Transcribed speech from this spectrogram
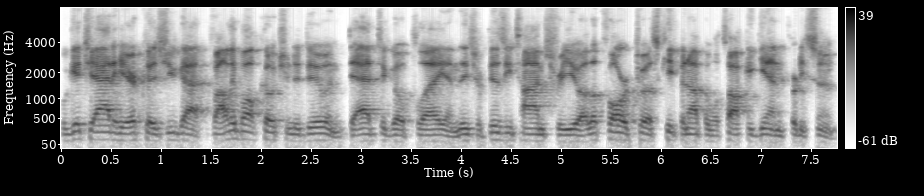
we'll get you out of here because you got volleyball coaching to do and dad to go play. And these are busy times for you. I look forward to us keeping up and we'll talk again pretty soon.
